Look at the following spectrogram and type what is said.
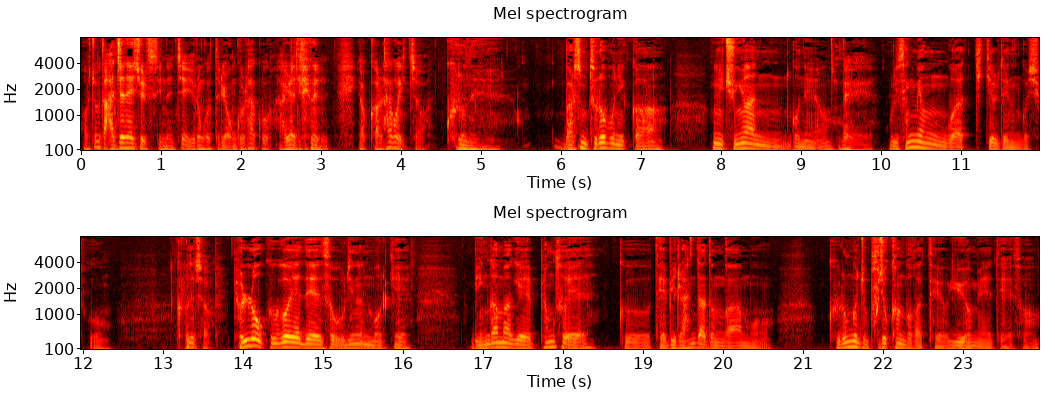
어, 좀 더 안전해질 수 있는지 이런 것들을 연구를 하고 알려드리는 역할을 하고 있죠. 그러네. 말씀 들어보니까 굉장히 중요한 거네요. 네. 우리 생명과 직결되는 것이고. 그렇죠. 별로 그거에 대해서 우리는 뭐 이렇게 민감하게 평소에 그 대비를 한다든가 뭐 그런 건 좀 부족한 것 같아요. 위험에 대해서.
